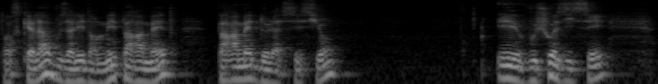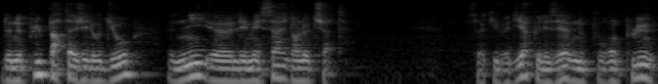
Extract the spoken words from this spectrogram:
Dans ce cas-là, vous allez dans Mes paramètres, paramètres de la session, et vous choisissez de ne plus partager l'audio ni euh, les messages dans le chat. Ce qui veut dire que les élèves ne pourront plus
